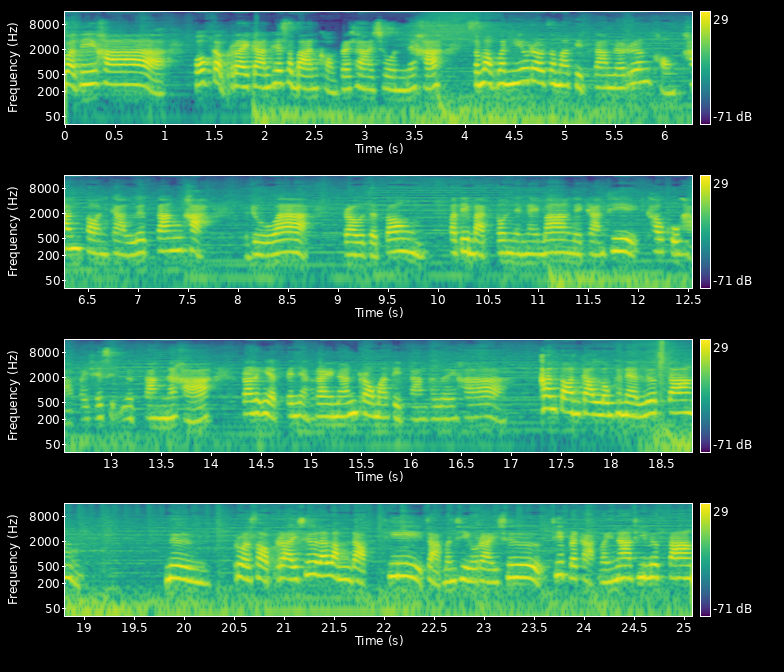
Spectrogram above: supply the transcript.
สวัสดีค่ะ พบกับรายการเทศบาลของประชาชนนะคะสำหรับวันนี้เราจะมาติดตามในเรื่องของขั้นตอนการเลือกตั้งค่ะมาดูว่าเราจะต้องปฏิบัติตนยังไงบ้างในการที่เข้าคูหาไปใช้สิทธิ์เลือกตั้งนะคะ รายละเอียดเป็นอย่างไรนั้นเรามาติดตามกันเลยค่ะ ขั้นตอนการลงคะแนนเลือกตั้ง 1. ตรวจสอบรายชื่อและลำดับที่จากบัญชีรายชื่อที่ประกาศไว้หน้าที่เลือกตั้ง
